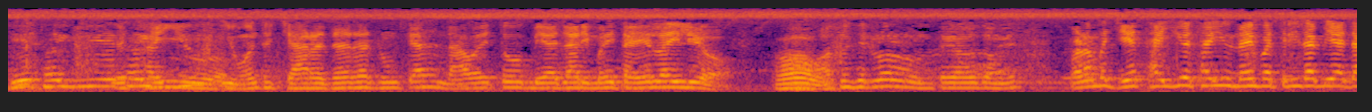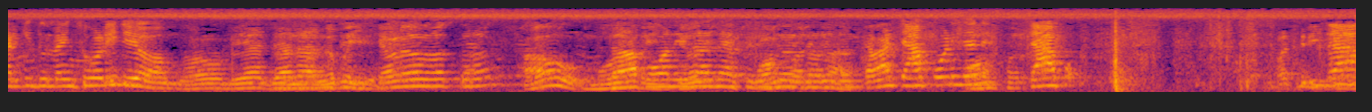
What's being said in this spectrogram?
જે થઈ ગયો એ થઈ ચાર હજાર ના હોય તો બે હજાર મહિતા એ લઈ લ્યો. હા. આ લોન થયો તમે. પણ અમે જે થઈ ગયો થઈ ગયું. નહીં ભત્રીજા બે હજાર કીધું લઈને છોડી દો બે હજાર. પૈસા કરો. ચા પાણી ચા પોણી ભત્રીજા,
